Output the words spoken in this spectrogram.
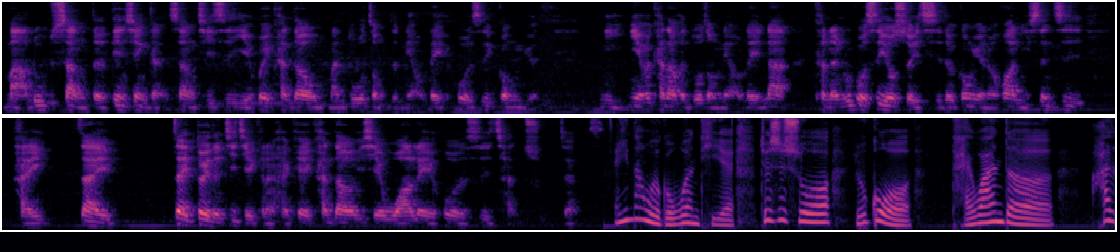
马路上的电线杆上，其实也会看到蛮多种的鸟类，或者是公园，你你也会看到很多种鸟类。那可能如果是有水池的公园的话，你甚至还在在对的季节，可能还可以看到一些蛙类或者是蟾蜍这样子。哎，那我有个问题，哎，就是说，如果台湾的他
